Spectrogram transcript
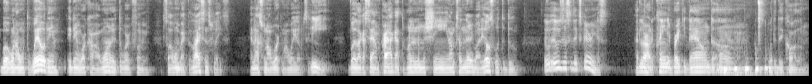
But when I went to welding, it didn't work how I wanted it to work for me. So I went back to license plates, and that's when I worked my way up to lead. But like I said, I'm proud. I got to run in the machine. I'm telling everybody else what to do. It, it was just an experience. I had to learn how to clean it, break it down. The um, what did they call them?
